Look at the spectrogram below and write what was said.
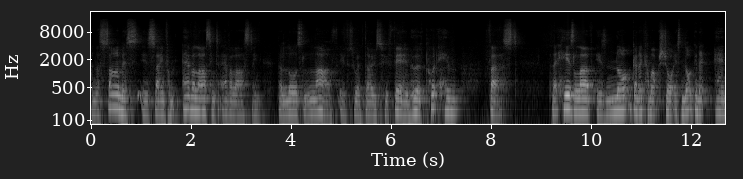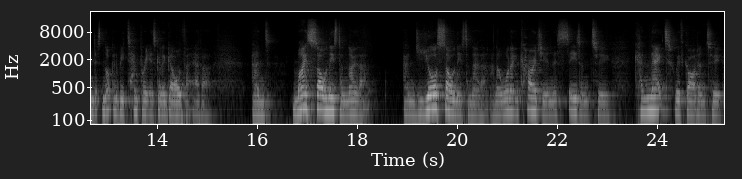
And the psalmist is saying, from everlasting to everlasting, the Lord's love is with those who fear him, who have put him first. That his love is not going to come up short, it's not going to end, it's not going to be temporary, it's going to go on forever. And my soul needs to know that. And your soul needs to know that. And I want to encourage you in this season to connect with God and to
